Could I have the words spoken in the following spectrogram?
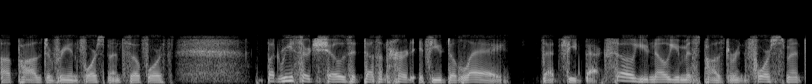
of positive reinforcement, and so forth. But research shows it doesn't hurt if you delay that feedback. So you know you missed positive reinforcement,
